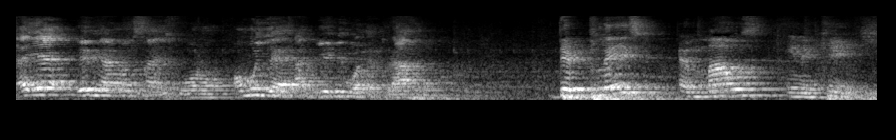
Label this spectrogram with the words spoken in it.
ɛyɛ enuanom sciencefoɔ no ɔmo yɛ adeɛ bi wɔ akura ho They placed a mouse in a cage.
